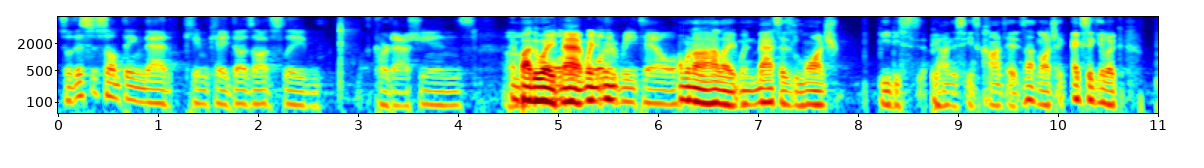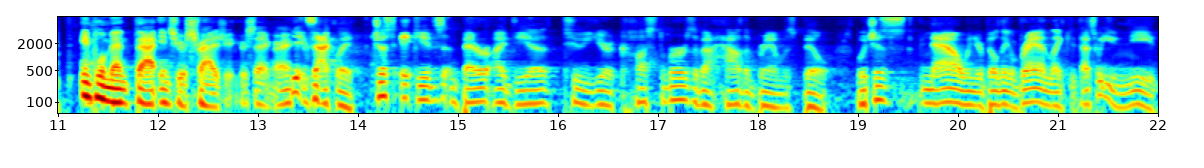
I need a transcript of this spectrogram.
so this is something that kim k does obviously Kardashians. And by the um, way, all Matt, the, when- when- retail, i want to highlight when matt says launch BDC, behind the scenes content it's not launch like execute like implement that into your strategy you're saying right Yeah, exactly. Just it gives a better idea to your customers about how the brand was built, which is now when you're building a brand, like that's what you need.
